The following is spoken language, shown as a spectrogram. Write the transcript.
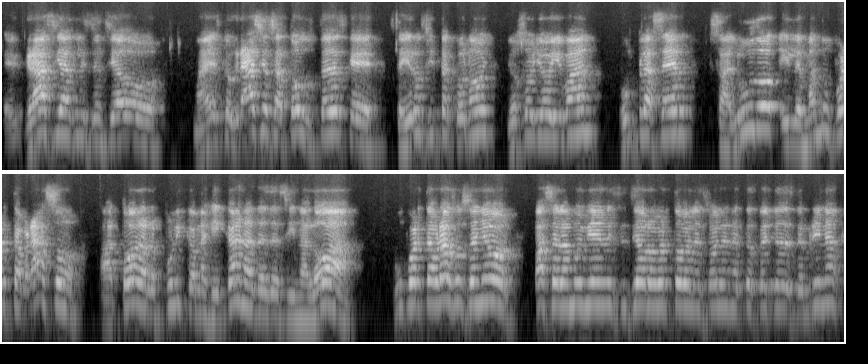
Eh, gracias, licenciado maestro. Gracias a todos ustedes que se dieron cita con hoy. Yo soy yo, Iván. Un placer. Saludo y les mando un fuerte abrazo a toda la República Mexicana desde Sinaloa. Un fuerte abrazo, señor. Pásela muy bien, licenciado Roberto Valenzuela, en esta fecha de Sembrina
